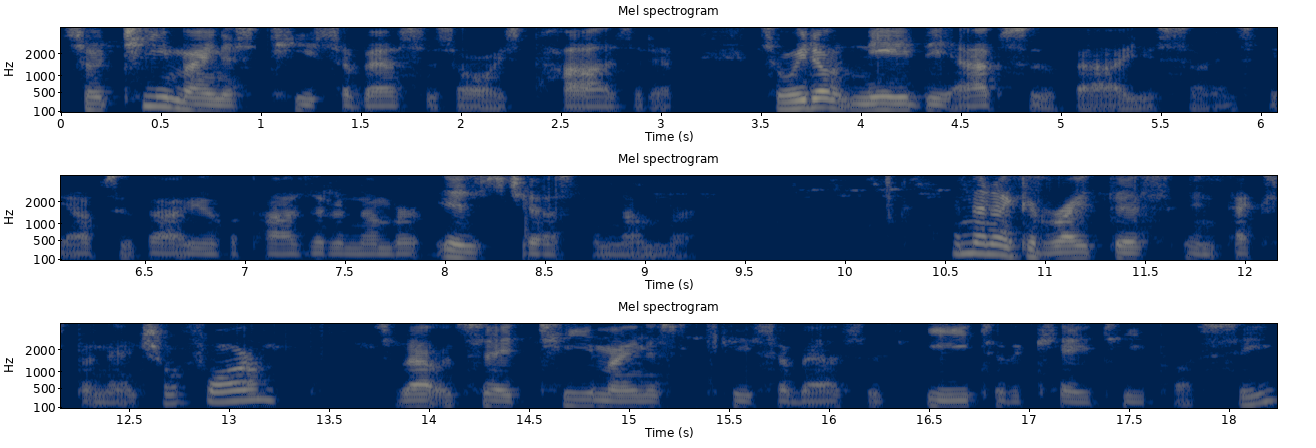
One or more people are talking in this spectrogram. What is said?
So T minus T sub S is always positive. So we don't need the absolute value signs. The absolute value of a positive number is just the number. And then I could write this in exponential form. So that would say t minus t sub s is e to the kt plus c.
